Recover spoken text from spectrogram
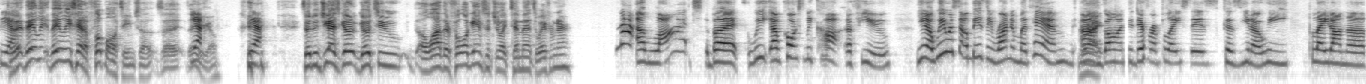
Yeah. So they, they they at least had a football team. So so there Yeah. you go. Yeah. so did you guys go go to a lot of their football games since you're like ten minutes away from there? Not a lot, but we of course we caught a few. You know, we were so busy running with him, um, Right. going to different places because you know he played on the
